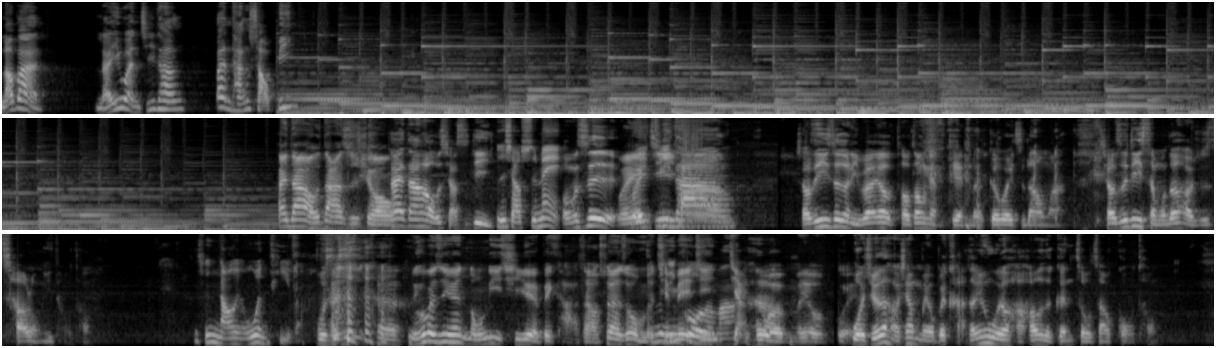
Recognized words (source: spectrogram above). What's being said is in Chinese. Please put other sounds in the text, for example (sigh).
老板，来一碗鸡汤，半糖少冰。嗨，大家好，我是大师兄。嗨，大家好，我是小师弟，我是小师妹。我们是微鸡汤。小师弟这个礼拜又头痛两天了，各位知道吗？小师弟什么都好，就是超容易头痛。是脑有问题吧？不是，(laughs) 你会不会是因为农历七月被卡到？虽然说我们前面已经讲过没有鬼，我觉得好像没有被卡到，因为我有好好的跟周遭沟通。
